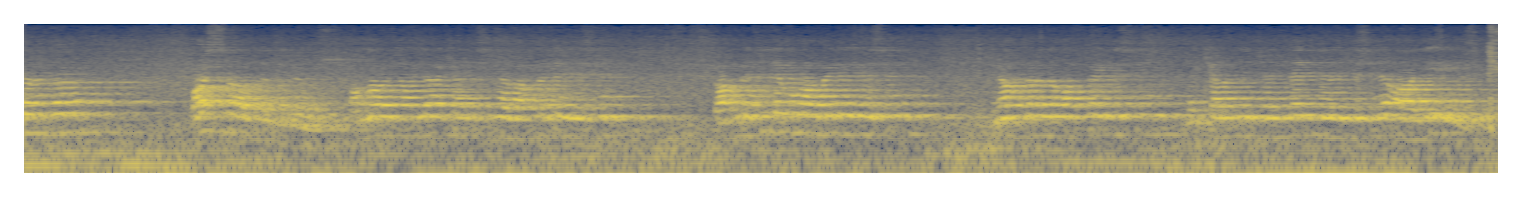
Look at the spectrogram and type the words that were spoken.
yakınlarına başsağlığı diliyoruz. Allah-u Teala kendisine rahmet eylesin, rahmetiyle muamele eylesin, günahlarını affeylesin, mekanı cennet derecesine âli eylesin.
